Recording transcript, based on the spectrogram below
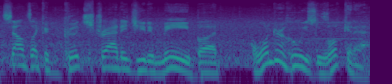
It sounds like a good strategy to me, but I wonder who he's looking at.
